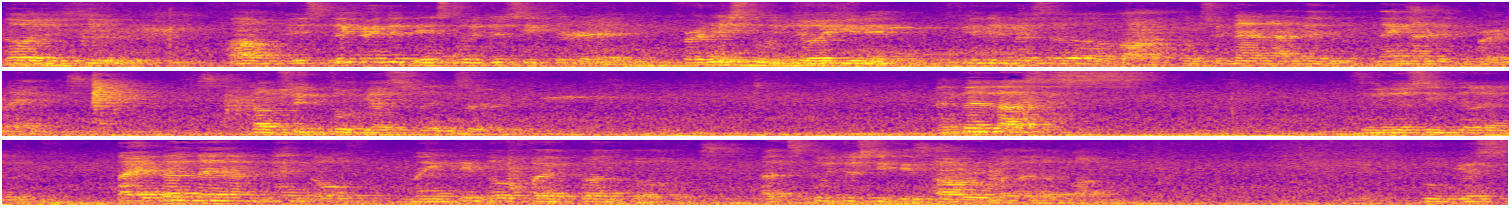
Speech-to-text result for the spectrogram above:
No, it's here. Um, it's located in Studio City Red. Furnished studio unit, Philippines, Alabang. Comes with 900, 900 per night. Comes with two guest rooms, sir. And then last is Studio City Red. Title 1905 condo at Studio City Tower 1 Alabang. Two guests,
